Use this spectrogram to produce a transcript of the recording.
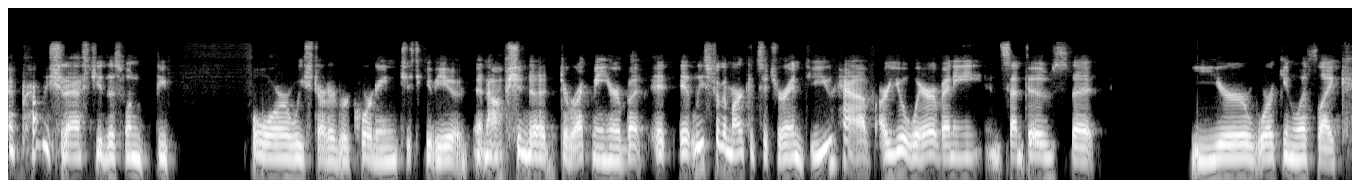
I probably should asked you this one before we started recording, just to give you an option to direct me here. But it, at least for the markets that you're in, do you have? Are you aware of any incentives that you're working with, like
